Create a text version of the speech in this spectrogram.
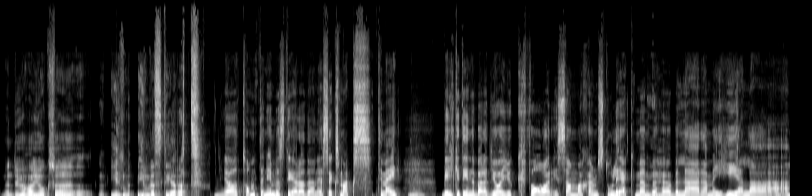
Men du har ju också eh, in, investerat. Ja, tomten investerade en S6 Max till mig. Vilket innebär att jag är ju kvar i samma skärmstorlek men behöver lära mig hela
